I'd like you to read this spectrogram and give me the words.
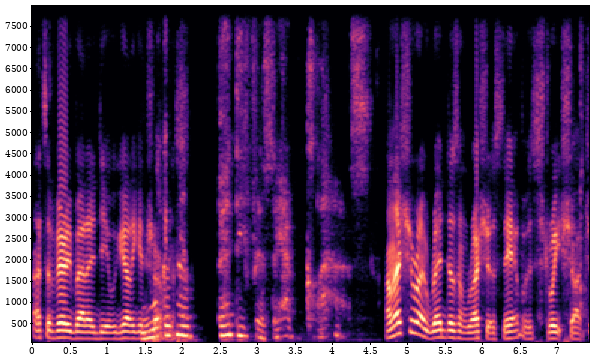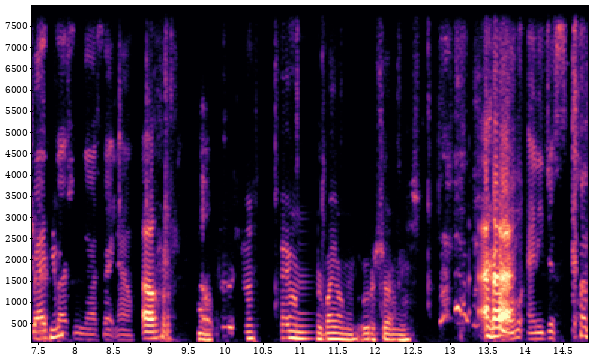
that's a very bad idea. We gotta get Look at sharpness. their bed defense. They have class. I'm not sure why red doesn't rush us. They have a straight shot. Red Chart. him? rushing us right now. Oh, Buy armor, buy armor, or sharpness. Oh, and he just come.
